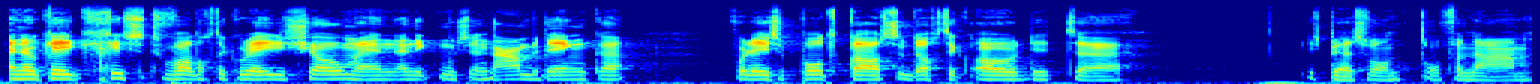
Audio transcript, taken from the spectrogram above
En keek ik gisteren toevallig de Greatest Showman en ik moest een naam bedenken voor deze podcast. Toen dacht ik, oh, dit uh, is best wel een toffe naam.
